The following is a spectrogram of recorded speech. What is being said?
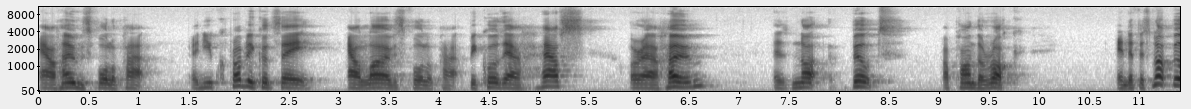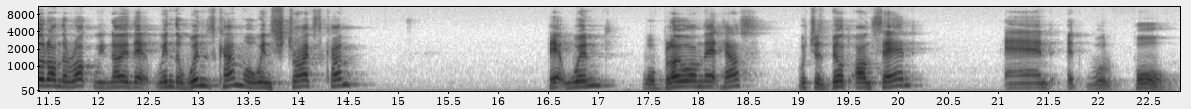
our homes fall apart. And you probably could say our lives fall apart because our house or our home is not built upon the rock. And if it's not built on the rock, we know that when the winds come or when strifes come, that wind will blow on that house, which is built on sand, and it will fall.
